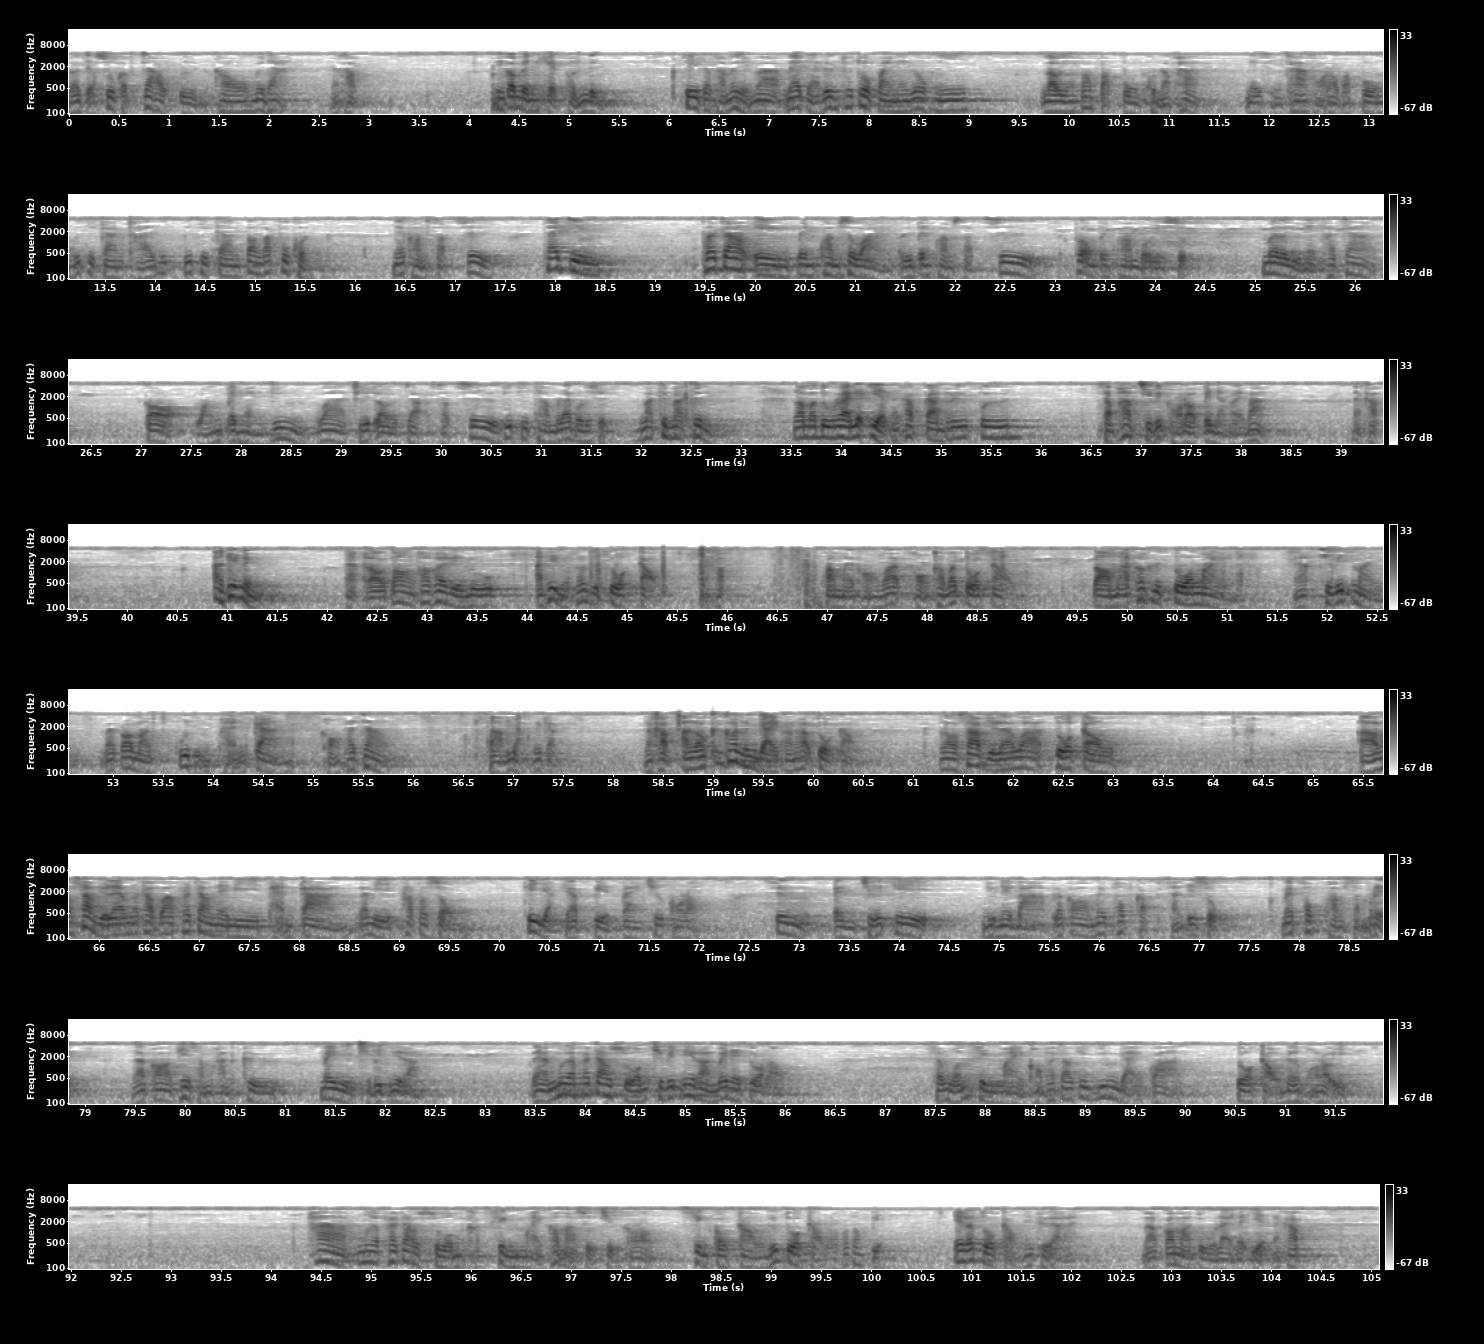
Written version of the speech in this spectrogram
เราจะสู้กับเจ้าอื่นเขาไม่ได้นะครับ นี่ก็เป็นเหตุผลหนึ่งที่จะทำให้เห็นว่าแม้แต่เรื่องทั่ว ๆ ไปในโลกนี้ เรายังต้องปรับปรุงคุณภาพ ในสินค้าของเราปรับปรุง วิธีการขายวิธีการต้อนรับผู้คน ในความสัตย์ซื่อ แท้จริงพระเจ้าเองเป็นความสว่างหรือเป็นความสัตย์ซื่อ พระองค์เป็นความบริสุทธิ์ เมื่อเราอยู่ในพระเจ้า ก็หวังเป็นอย่างยิ่งว่าชีวิตเราจะสัตย์ซื่อยุติธรรมและบริสุทธิ์มากขึ้นมากขึ้น เรามาดูรายละเอียดนะครับ การรื้อฟื้นสภาพชีวิตของเราเป็นอย่างไรบ้างนะครับ อันที่หนึ่งเราต้องค่อยๆเรียนรู้ อันที่หนึ่งก็คือตัวเก่านะครับ ความหมายของว่าของคำว่าตัวเก่า ต่อมาก็คือตัวใหม่นะชีวิตใหม่ แล้วก็มาพูดถึงแผนการของพระเจ้าสามอย่างด้วยกันนะครับ อันเราขึ้นข้อหนึ่งใหญ่ก่อนนะครับ ตัวเก่า เราทราบอยู่แล้วว่าตัวเก่าเราทราบอยู่แล้วนะครับ ว่าพระเจ้าในมีแผนการและมีพระประสงค์ ที่อยากจะเปลี่ยนแปลงชีวิตของเรา ซึ่งเป็นชีวิตที่อยู่ในบาป แล้วก็ไม่พบกับสันติสุข ไม่พบความสำเร็จ แล้วก็ที่สำคัญคือไม่มีชีวิตนิรันดร์แต่เมื่อพระเจ้าสวมชีวิตนิรันดร์ไว้ในตัวเรา สมวนสิ่งใหม่ของพระเจ้าที่ยิ่งใหญ่กว่าตัวเก่าเดิมของเราอีก ถ้าเมื่อพระเจ้าสวมสิ่งใหม่เข้ามาสู่ชีวิตของเรา สิ่งเก่าๆหรือตัวเก่าเราก็ต้องเปลี่ยน เอ๊ะแล้วตัวเก่านี่คืออะไรเราก็มาดูรายละเอียดนะครับ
